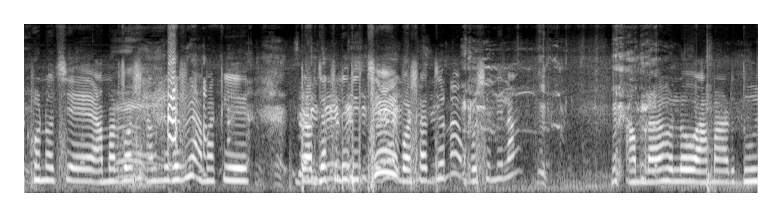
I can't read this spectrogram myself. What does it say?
এখন হচ্ছে আমার বর সামনে বসবে, আমাকে দরজা খুলে দিচ্ছে, বসার জন্য বসে নিলাম। আমরা হলো আমার দুই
